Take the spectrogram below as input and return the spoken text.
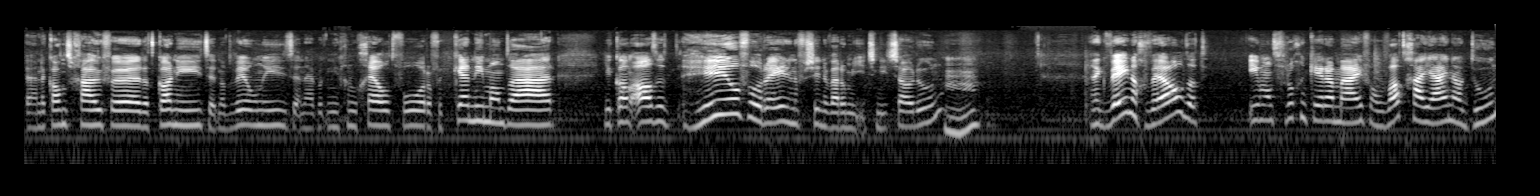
aan de kant schuiven, dat kan niet en dat wil niet. En daar heb ik niet genoeg geld voor of ik ken niemand daar. Je kan altijd heel veel redenen verzinnen waarom je iets niet zou doen. Mhm. En ik weet nog wel dat iemand vroeg een keer aan mij van wat ga jij nou doen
